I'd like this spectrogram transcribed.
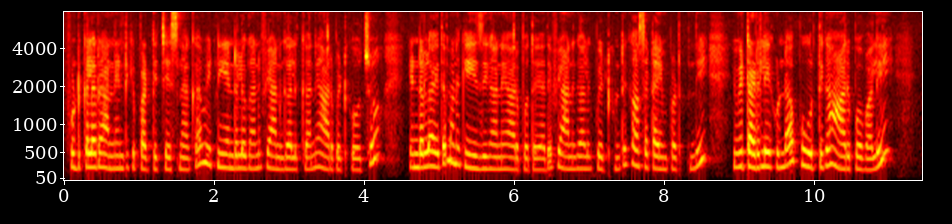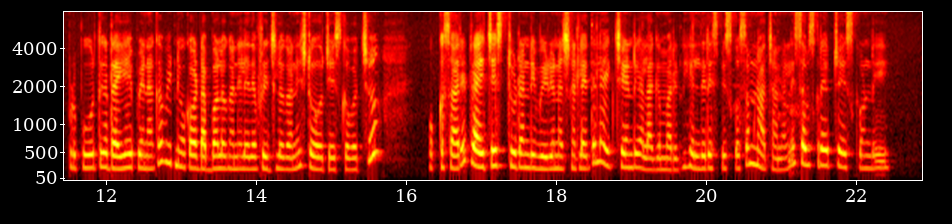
ఫుడ్ కలర్ అన్నింటికి పట్టించేసినాక వీటిని ఎండలో కానీ ఫ్యాన్ గాలికి కానీ ఆరబెట్టుకోవచ్చు. ఎండలో అయితే మనకి ఈజీగానే ఆరిపోతాయి. అదే ఫ్యాన్ గాలికి పెట్టుకుంటే కాస్త టైం పడుతుంది. ఇవి తడి లేకుండా పూర్తిగా ఆరిపోవాలి. ఇప్పుడు పూర్తిగా డ్రై అయిపోయినాక వీటిని ఒక డబ్బాలో కానీ లేదా ఫ్రిడ్జ్లో కానీ స్టోర్ చేసుకోవచ్చు. ఒక్కసారి ట్రై చేసి చూడండి. వీడియో నచ్చినట్లయితే లైక్ చేయండి. అలాగే మరిన్ని హెల్దీ రెసిపీస్ కోసం నా ఛానల్ని సబ్స్క్రైబ్ చేసుకోండి.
